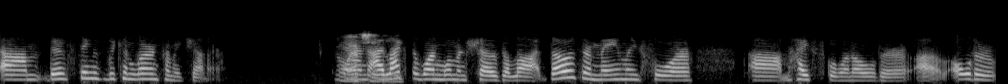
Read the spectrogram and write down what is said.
um, there's things we can learn from each other. Oh, and absolutely. I like the one woman shows a lot. Those are mainly for um, high school and older, uh, older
